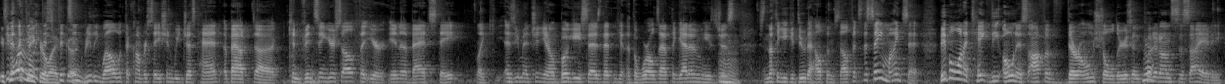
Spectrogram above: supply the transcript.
if See, you I want to feel make like your this life fits good. in really well with the conversation we just had about uh, convincing yourself that you're in a bad state like as you mentioned, you know, Boogie says that you know, the world's out to get him. He's just Mm-hmm. there's nothing he could do to help himself. It's the same mindset. People want to take the onus off of their own shoulders and put Yeah. it on society,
